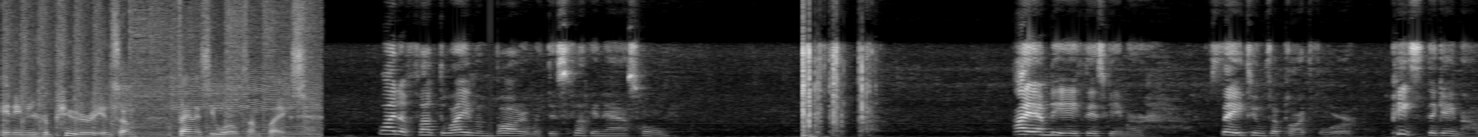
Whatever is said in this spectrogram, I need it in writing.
and in your computer in some fantasy world someplace. Why the fuck do I even bother with this fucking asshole? I am the Atheist Gamer. Stay tuned for part 4. Peace the game out.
